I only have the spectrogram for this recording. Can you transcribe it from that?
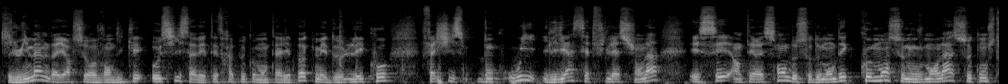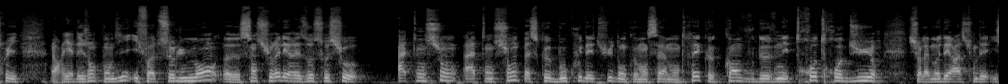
qui lui-même d'ailleurs se revendiquait aussi, ça avait été très peu commenté à l'époque, mais de l'éco-fascisme. Donc oui, il y a cette filiation-là, et c'est intéressant de se demander comment ce mouvement-là se construit. Alors il y a des gens qui ont dit il faut absolument euh, censurer les réseaux sociaux. Attention, attention, parce que beaucoup d'études ont commencé à montrer que quand vous devenez trop trop dur sur la modération, des... il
